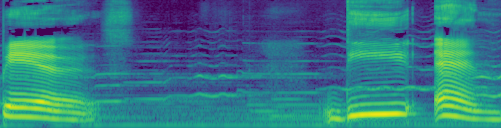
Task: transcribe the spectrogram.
pairs. The end.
